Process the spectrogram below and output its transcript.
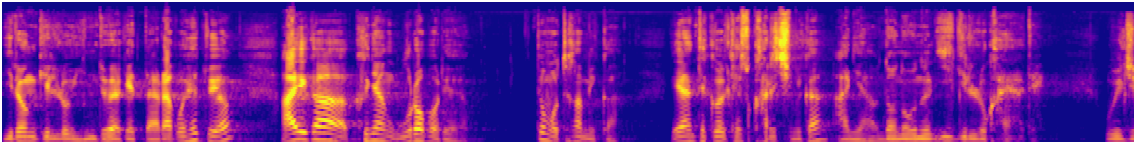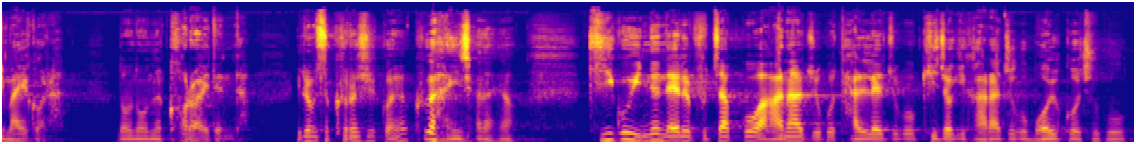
이런 길로 인도해야겠다라고 해도요. 아이가 그냥 울어버려요. 그럼 어떡합니까? 애한테 그걸 계속 가르칩니까? 아니야. 넌 오늘 이 길로 가야 돼. 울지 말거라. 넌 오늘 걸어야 된다. 이러면서 그러실 거예요? 그거 아니잖아요. 기고 있는 애를 붙잡고 안아주고 달래주고 기저귀 갈아주고 먹을 거 주고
